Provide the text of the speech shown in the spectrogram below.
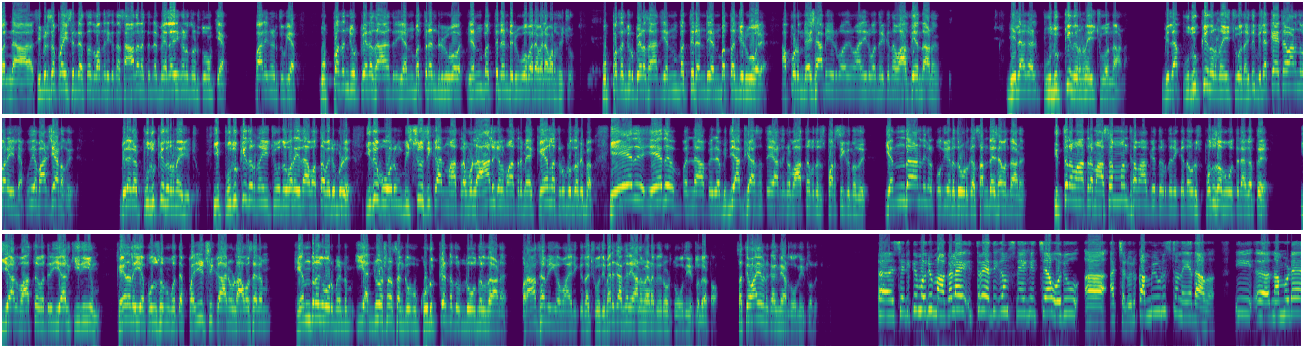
പിന്നെ സിവിൽ സപ്ലൈസിന്റെ അടുത്ത് വന്നിരിക്കുന്ന സാധനത്തിന്റെ വില നിങ്ങളൊന്ന് എടുത്തു നോക്കിയാൽ പാലങ്ങൾ എടുത്തു നോക്കിയാ. മുപ്പത്തഞ്ച് റുപ്യയുടെ സാധനത്തിന് എൺപത്തിരണ്ട് രൂപ എൺപത്തിരണ്ട് രൂപ വരെ വില വർദ്ധിച്ചു. മുപ്പത്തഞ്ച് റുപ്യയുടെ സാധനത്തിന് എൺപത്തിരണ്ട് എൺപത്തഞ്ച് രൂപ വരെ. അപ്പോഴും ദേശാഭിമാനിയിൽ വന്നിരിക്കുന്ന വാർത്ത എന്താണ്? വിലകൾ പുതുക്കി നിർണയിച്ചു എന്നാണ്. വില പുതുക്കി നിർണയിച്ചു എന്ന് ഇത് വിലക്കയറ്റമാണെന്ന് പറയില്ല. പുതിയ ഭാഷയാണത്. വിലകൾ പുതുക്കി നിർണയിച്ചു. ഈ പുതുക്കി നിർണയിച്ചു എന്ന് പറയുന്ന അവസ്ഥ വരുമ്പോൾ ഇതുപോലും വിശ്വസിക്കാൻ മാത്രമുള്ള ആളുകൾ മാത്രമേ കേരളത്തിലുള്ളൂ എന്ന് പറയുമ്പോൾ ഏത് ഏത് പിന്നെ വിദ്യാഭ്യാസത്തെയാണ് നിങ്ങൾ വാസ്തവത്തിൽ സ്പർശിക്കുന്നത്? എന്താണ് നിങ്ങൾ പൊതുജനത്തിന് കൊടുക്കുക സന്ദേശം എന്താണ്? ഇത്രമാത്രം അസംബന്ധമാക്കി തീർന്നിരിക്കുന്ന ഒരു പൊതുസമൂഹത്തിനകത്ത് ഇയാൾ വാസ്തവത്തിൽ ഇയാൾക്ക് ഇനിയും കേരളീയ പൊതുസമൂഹത്തെ പരീക്ഷിക്കാനുള്ള അവസരം കേന്ദ്ര ഗവൺമെന്റും ഈ അന്വേഷണ സംഘവും കൊടുക്കേണ്ടതുണ്ടോ എന്നുള്ളതാണ് പ്രാഥമികമായിരിക്കുന്ന ചോദ്യം. എനിക്ക് അങ്ങനെയാണ് മേഡം ഇതിനോട് തോന്നിയിട്ടുള്ളത് കേട്ടോ. സത്യമായി എനിക്ക് അങ്ങനെയാണ് തോന്നിയിട്ടുള്ളത്. ശരിക്കും ഒരു മകളെ ഇത്രയധികം സ്നേഹിച്ച ഒരു അച്ഛൻ ഒരു കമ്മ്യൂണിസ്റ്റ് നേതാവ് ഈ നമ്മുടെ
